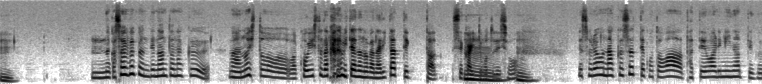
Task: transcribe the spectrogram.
うん。うん、なんかそういう部分でなんとなく、まあ、あの人はこういう人だからみたいなのが成り立ってた世界ってことでしょ、うん。でそれをなくすってことは縦割りになっていくっ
